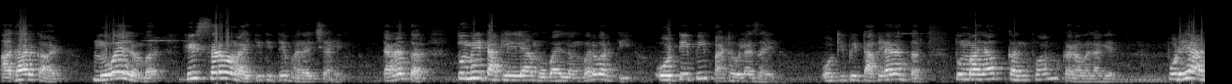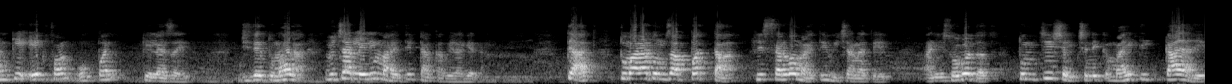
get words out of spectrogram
आधार कार्ड मोबाईल नंबर ही सर्व माहिती तिथे भरायची आहे. त्यानंतर तुम्ही टाकलेल्या मोबाईल नंबरवरती ओ टी पी पाठवला जाईल. ओ टी पी टाकल्यानंतर तुम्हाला कन्फर्म करावं लागेल. पुढे आणखी एक फॉर्म ओपन केल्या जाईल जिथे तुम्हाला विचारलेली माहिती टाकावी लागेल. त्यात तुम्हाला तुमचा पत्ता ही सर्व माहिती विचारण्यात येईल. आणि सोबतच तुमची शैक्षणिक माहिती काय आहे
